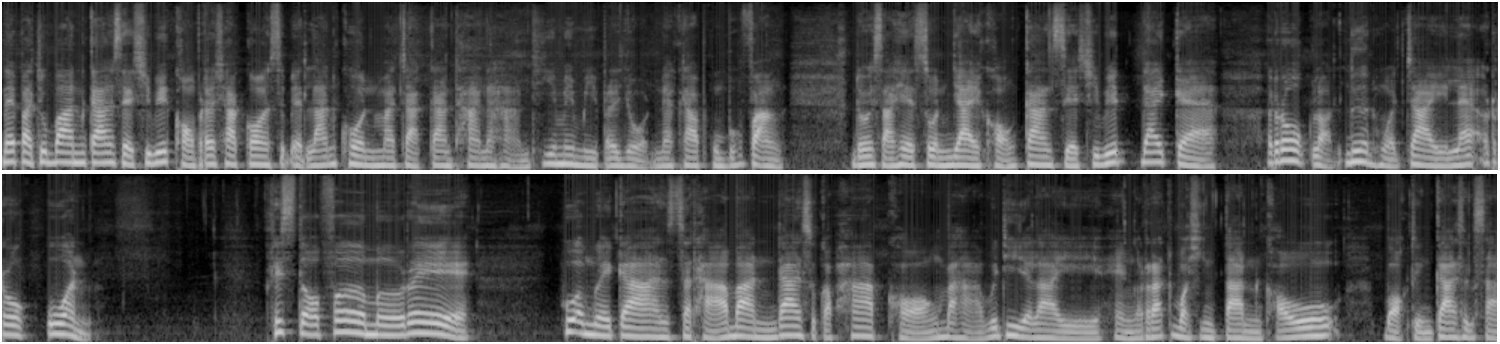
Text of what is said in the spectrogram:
ในปัจจุบันการเสียชีวิตของประชากร 11 ล้านคนมาจากการทานอาหารที่ไม่มีประโยชน์นะครับคุณผู้ฟัง โดยสาเหตุส่วนใหญ่ของการเสียชีวิตได้แก่ โรคหลอดเลือดหัวใจและโรคอ้วน คริสโตเฟอร์ เมเรผู้อำนวยการสถาบันด้านสุขภาพของมหาวิทยาลัย แห่งรัฐวอชิงตันเขาบอกถึงการศึกษา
